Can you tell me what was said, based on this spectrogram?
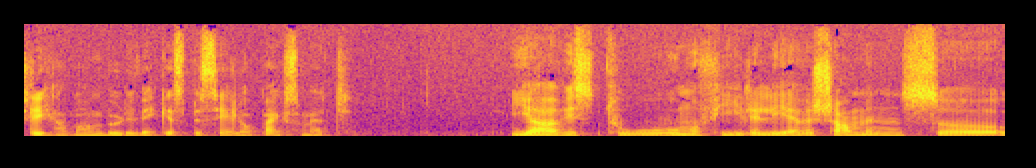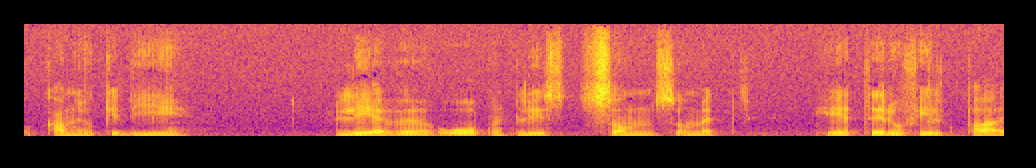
slik at man burde vekke spesiell oppmerksomhet. Ja, hvis to homofile lever sammen, så kan jo ikke de leve åpenlyst som, som et heterofilt par.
